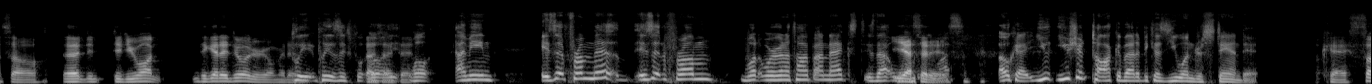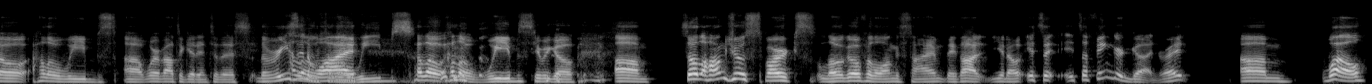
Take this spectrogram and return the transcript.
So, uh, did did you want to get into it, or you want me to? please please explain well, well i mean is it from the is it from what we're going to talk about next is that Yes, it is. okay you you should talk about it because you understand it Okay, so hello, weebs. Uh, we're about to get into this. The reason hello, why. weebs hello, hello, weebs. Here we go. Um, so the Hangzhou Sparks logo for the longest time, they thought, you know, it's a it's a finger gun, right? Um, well,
